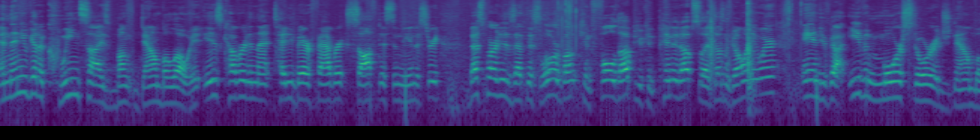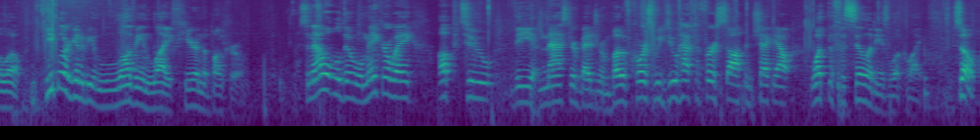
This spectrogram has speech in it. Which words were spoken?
and then you get a queen size bunk down below. It is covered in that teddy bear fabric, softest in the industry. Best part is that this lower bunk can fold up. You can pin it up so that it doesn't go anywhere, and you've got even more storage down below. People are going to be loving life here in the bunk room. So now what we'll do, we'll make our way up to the master bedroom. But of course, we do have to first stop and check out what the facilities look like. So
